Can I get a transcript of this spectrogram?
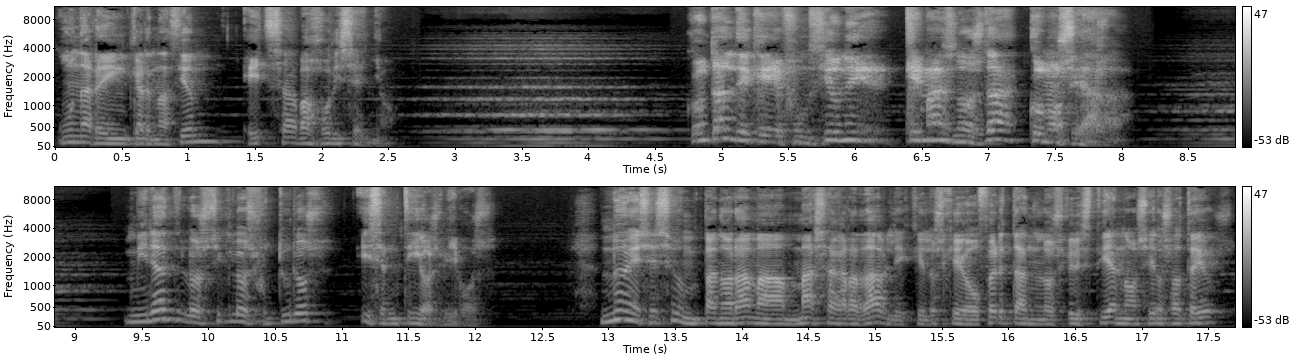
una reencarnación hecha bajo diseño. Con tal de que funcione, ¿qué más nos da cómo se haga? Mirad los siglos futuros y sentíos vivos. ¿No es ese un panorama más agradable que los que ofertan los cristianos y los ateos?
